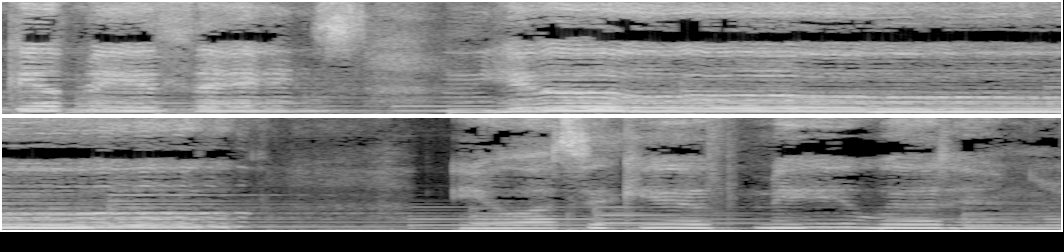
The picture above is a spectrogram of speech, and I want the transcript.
you give me things. You. You ought to give me wedding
